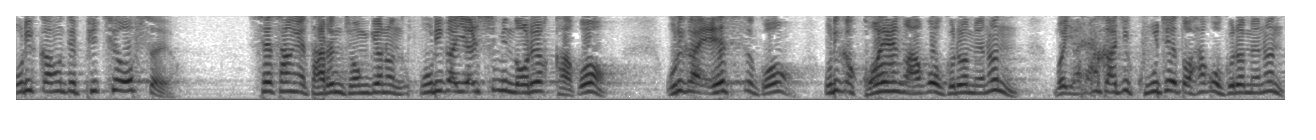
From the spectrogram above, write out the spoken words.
우리 가운데 빛이 없어요. 세상의 다른 종교는 우리가 열심히 노력하고 우리가 애쓰고 우리가 고행하고 그러면은 뭐 여러 가지 구제도 하고 그러면은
